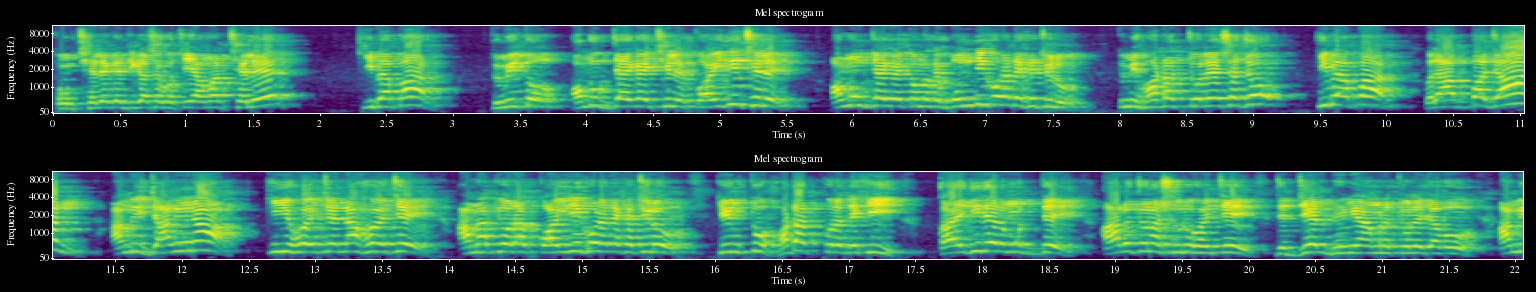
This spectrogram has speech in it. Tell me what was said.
তখন ছেলেকে জিজ্ঞাসা করছি আমার ছেলে? কি ব্যাপার? তুমি তো অমুক জায়গায় ছিলে, কয়েদি ছিলে, অমুক জায়গায় তোমাকে বন্দি করে রেখেছিল। তুমি হঠাৎ চলে এসেছ? কি ব্যাপার? বলে, আব্বা জান আমি জানি না কি হয়েছে, না হয়েছে, আমাকে ওরা কয়েদি করে রেখেছিল। কিন্তু হঠাৎ করে দেখি কয়েদিদের মধ্যে আলোচনা শুরু হয়েছে যে জেল ভেঙে আমরা চলে যাব। আমি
